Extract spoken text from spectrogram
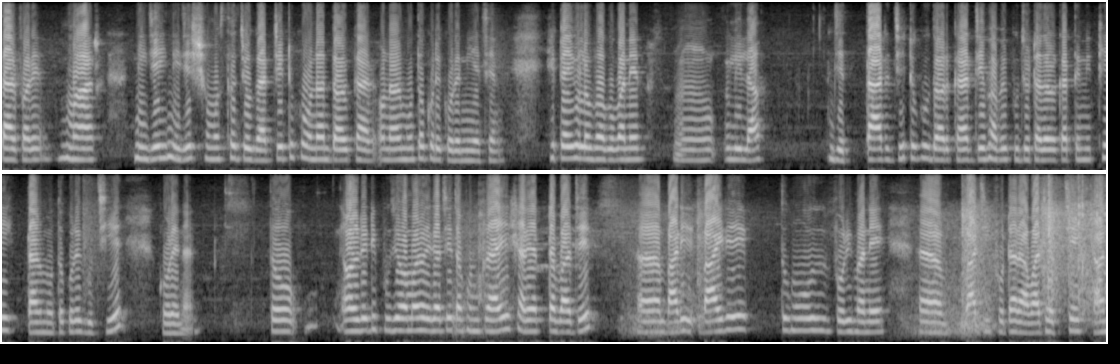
তারপরে মার নিজেই নিজের সমস্ত জোগাড় যেটুকু ওনার দরকার, ওনার মতো করে করে নিয়েছেন। এটাই হলো ভগবানের লীলা। যে তার যেটুকু দরকার, যেভাবে পুজোটা দরকার, তিনি ঠিক তার মতো করে গুছিয়ে করে নেন। তো অলরেডি পুজো আমার হয়ে গেছে তখন প্রায় সাড়ে আটটা বাজে। বাড়ি, বাইরে তুমুল পরিমাণে বাজি ফোটার আওয়াজ হচ্ছে, কান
